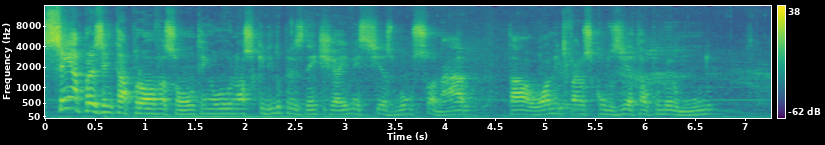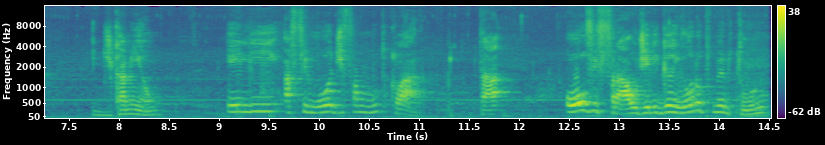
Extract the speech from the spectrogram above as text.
Sem apresentar provas ontem, o nosso querido presidente Jair Messias Bolsonaro, tá? o homem que vai nos conduzir até o primeiro mundo, de caminhão, ele afirmou de forma muito clara, tá? Houve fraude, ele ganhou no primeiro turno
